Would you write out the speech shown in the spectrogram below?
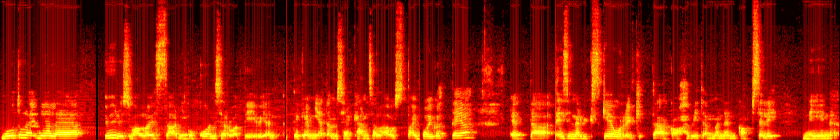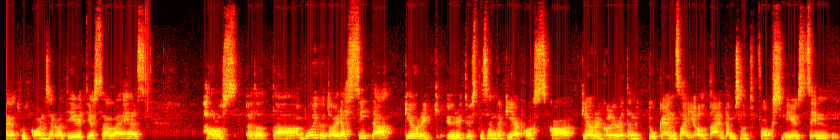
Mulla tulee mieleen Yhdysvalloissa niin konservatiivien tekemiä tämmöisiä cancelaus- tai poikotteja, että esimerkiksi Keurig, tämä kahvi, tämmöinen kapseli, niin jotkut konservatiivit jossain vaiheessa halusi tota, boikotoida sitä Keurig-yritystä sen takia, koska Keurig oli vetänyt tukensa joltain tämmöiseltä Fox Newsin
